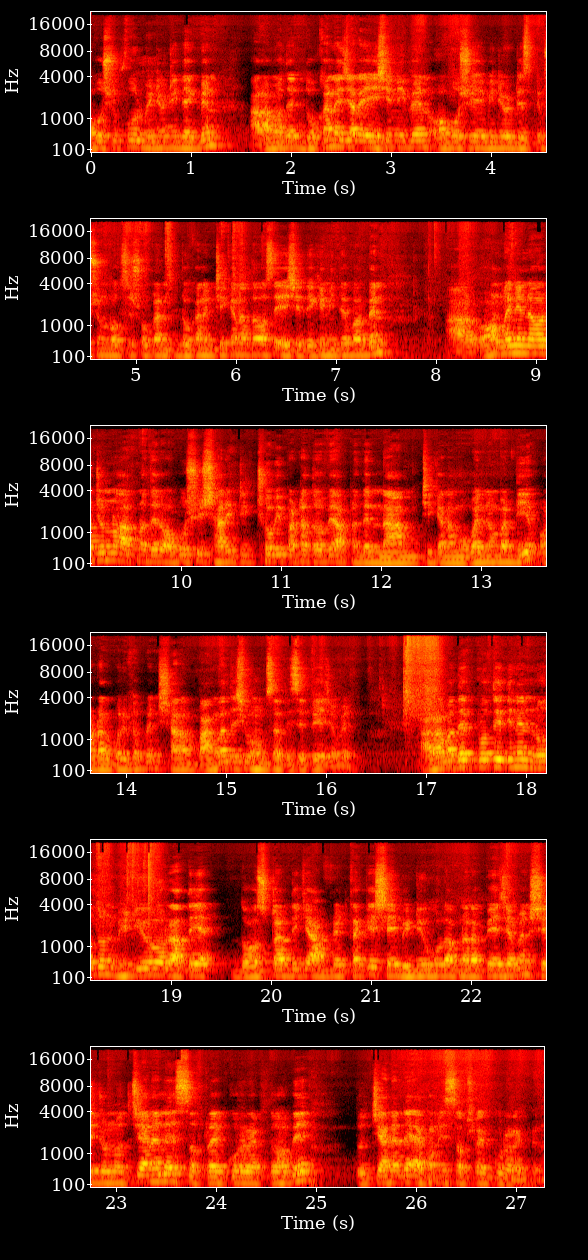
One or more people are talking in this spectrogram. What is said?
অবশ্যই ফুল ভিডিওটি দেখবেন। আর আমাদের দোকানে যারা এসে নেবেন, অবশ্যই এই ভিডিওর ডিসক্রিপশন বক্সে দোকানের ঠিকানা দেওয়া আছে, এসে দেখে নিতে পারবেন। আর অনলাইনে নেওয়ার জন্য আপনাদের অবশ্যই শাড়িটির ছবি পাঠাতে হবে, আপনাদের নাম, ঠিকানা, মোবাইল নাম্বার দিয়ে অর্ডার করে ফেলবেন, সারা বাংলাদেশি হোম সার্ভিসে পেয়ে যাবেন। আর আমাদের প্রতিদিনের নতুন ভিডিও রাতে দশটার দিকে আপডেট থাকে, সেই ভিডিওগুলো আপনারা পেয়ে যাবেন সেই জন্য চ্যানেলে সাবস্ক্রাইব করে রাখতে হবে। তো চ্যানেলে এখনই সাবস্ক্রাইব করে রাখবেন।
